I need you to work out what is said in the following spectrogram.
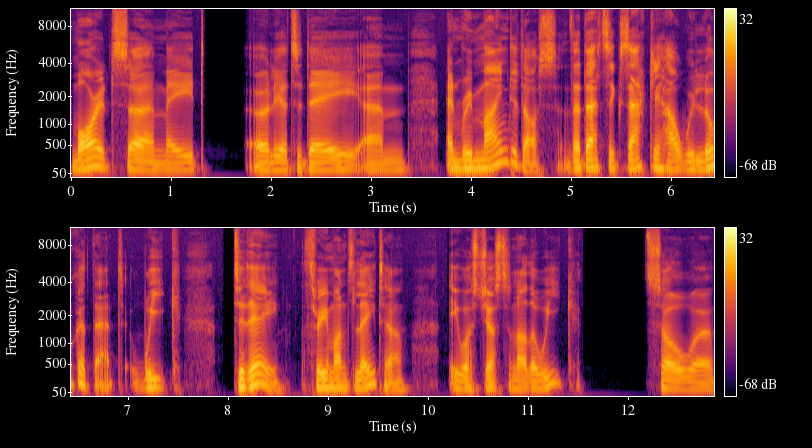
Moritz uh, made earlier today um, and reminded us that that's exactly how we look at that week today. Three months later, it was just another week. So uh,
